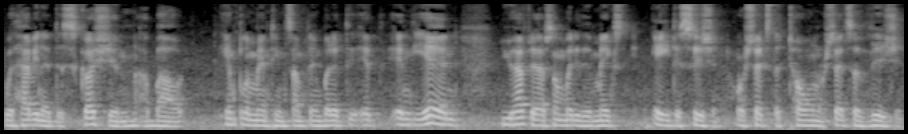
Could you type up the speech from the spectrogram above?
with having a discussion about implementing something, but at the, it, in the end, you have to have somebody that makes a decision or sets the tone or sets a vision.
